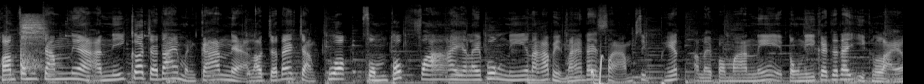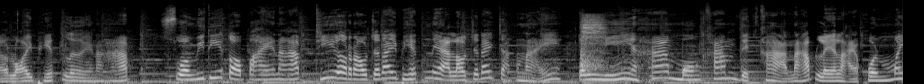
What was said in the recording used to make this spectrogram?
ความทรงจำเนี่ยอันนี้ก็จะได้เหมือนกันเนี่ยเราจะได้จากพวกสมทบไฟล์อะไรพวกนี้นะครับเห็นไหมได้ 30 เพชรอะไรประมาณนี้ ตรงนี้ก็จะได้อีกหลายร้อยเพชรเลยนะครับ ส่วนวิธีต่อไปนะครับ ที่เราจะได้เพชรเนี่ยเราจะได้จากไหน ตรงนี้ห้ามมองข้ามเด็ดขาดนะครับ หลายๆ คนไม่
